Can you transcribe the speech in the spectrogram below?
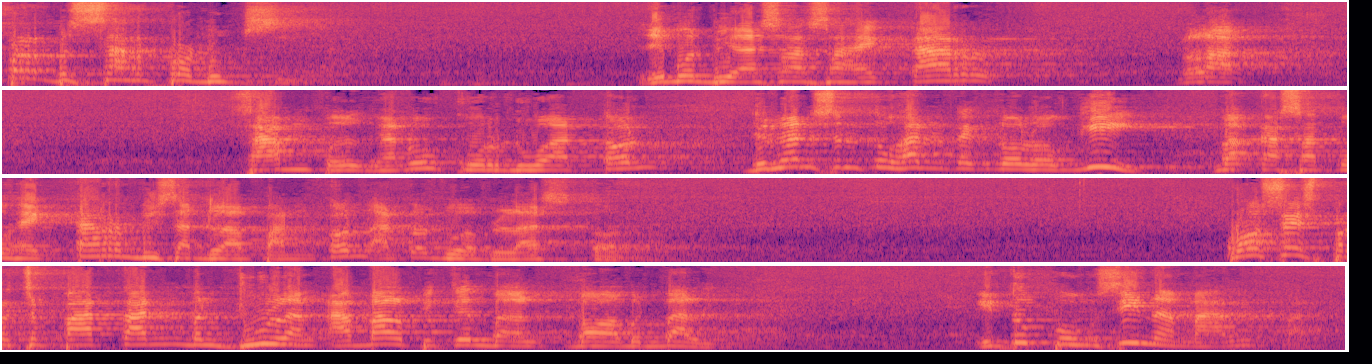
memperbesar produksi. Libur biasa sehektar melak sampai dengan ukur 2 ton dengan sentuhan teknologi maka satu hektar bisa 8 ton atau 12 ton. Proses percepatan mendulang amal bikin bawa berbalik itu fungsi nama ma'rifat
